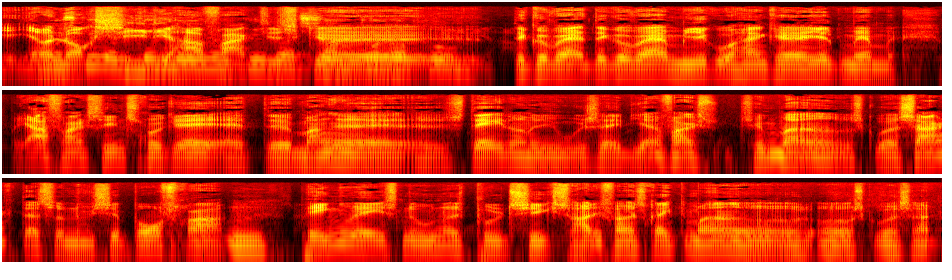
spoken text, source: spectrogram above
jeg, jeg vil nok sige, de har faktisk... Øh, det, kan være, det kan være, at Mirko han kan hjælpe med, men jeg har faktisk indtryk af, at øh, mange af staterne i USA, de har faktisk til meget skulle have sagt. Altså, når vi ser bort fra mm. pengevæsen og udenrigspolitik, så har de faktisk rigtig meget at, at skulle have sagt.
